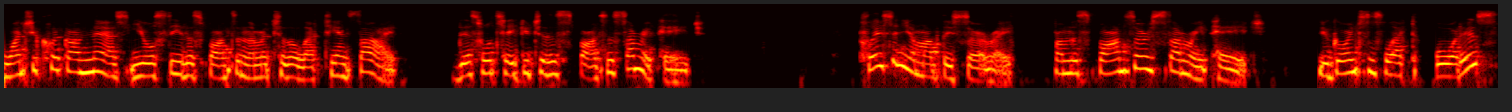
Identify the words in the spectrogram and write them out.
Once you click on this, you'll see the sponsor number to the left-hand side. This will take you to the sponsor summary page. Place in your monthly survey from the sponsor summary page. You're going to select orders.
